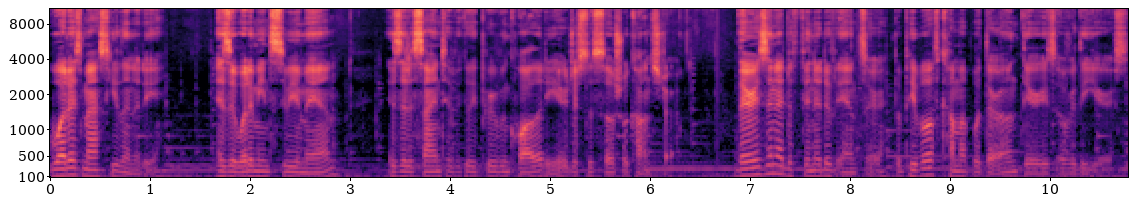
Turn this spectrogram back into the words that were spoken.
What is masculinity? Is it what it means to be a man? Is it a scientifically proven quality or just a social construct? There isn't a definitive answer, but people have come up with their own theories over the years.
